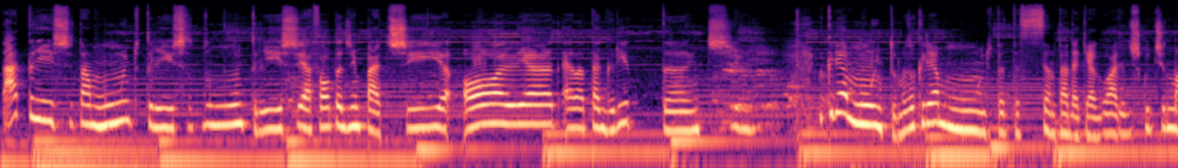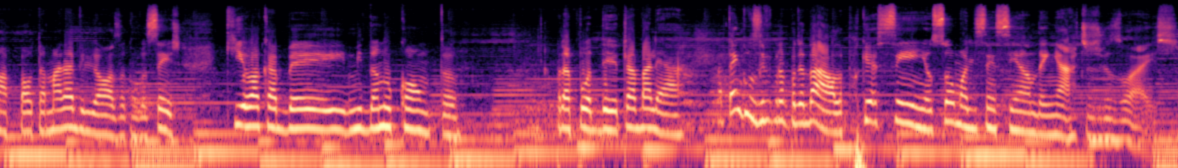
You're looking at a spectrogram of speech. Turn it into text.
Tá triste, tá muito triste, tudo muito triste. A falta de empatia, olha, ela tá gritante. Eu queria muito, mas eu queria muito estar sentada aqui agora discutindo uma pauta maravilhosa com vocês que eu acabei me dando conta para poder trabalhar, até inclusive para poder dar aula, porque sim, eu sou uma licencianda em artes visuais.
